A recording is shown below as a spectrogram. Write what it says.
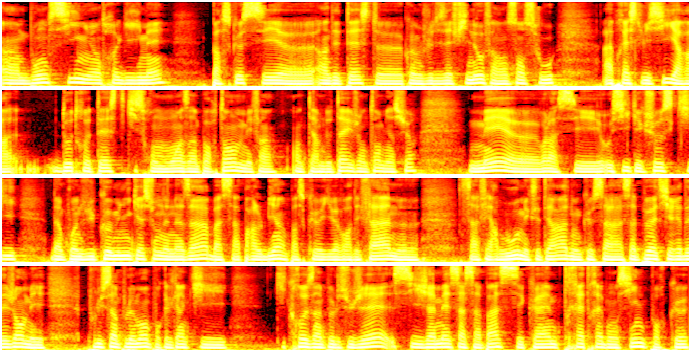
un bon signe, entre guillemets, parce que c'est un des tests, comme je le disais, finaux, enfin, dans le sens où après celui-ci, il y aura d'autres tests qui seront moins importants, mais enfin, en termes de taille, j'entends bien sûr. Mais euh, voilà, c'est aussi quelque chose qui, d'un point de vue communication de la NASA, bah, ça parle bien parce qu'il va y avoir des flammes, euh, ça va faire boum, etc. Donc euh, ça, ça peut attirer des gens, mais plus simplement pour quelqu'un qui, qui creuse un peu le sujet, si jamais ça, ça passe, c'est quand même très très bon signe pour que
